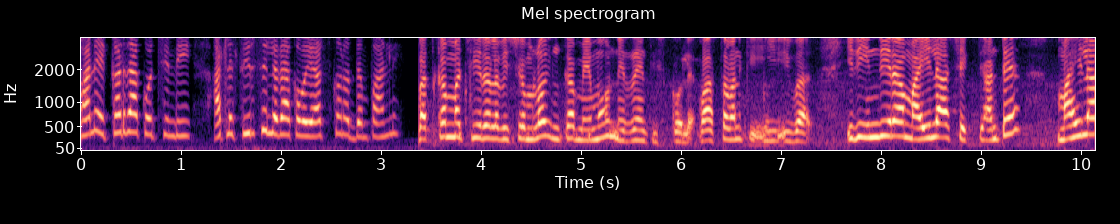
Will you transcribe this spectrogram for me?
పని ఎక్కడి దాకా వచ్చింది? అట్లా సిరిసిల్ల దాకా పోయి అరుచుకొని వద్దాం పాన్లి. బతుకమ్మ చీరల విషయంలో ఇంకా మేము నిర్ణయం తీసుకోలే. వాస్తవానికి ఇది ఇందిరా మహిళా శక్తి. అంటే మహిళా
